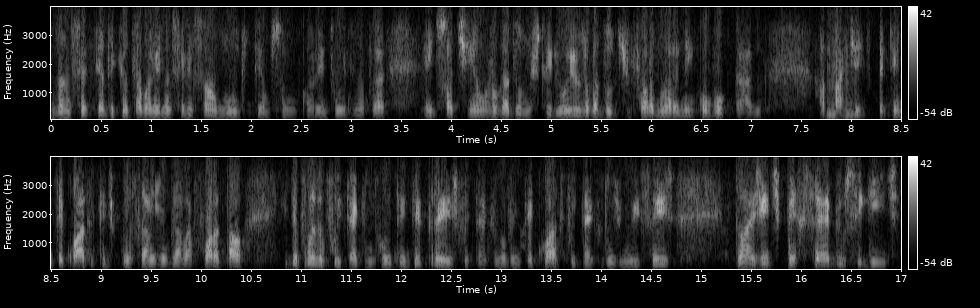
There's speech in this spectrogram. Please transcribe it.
os anos 70 que eu trabalhei na seleção, muito tempo, são 48 anos atrás, a gente só tinha um jogador no exterior e o jogador de fora não era nem convocado. A uhum. partir de 74 que gente começaram a jogar lá fora e tal, e depois eu fui técnico em 83, fui técnico em 94, fui técnico em 2006. Então a gente percebe o seguinte,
